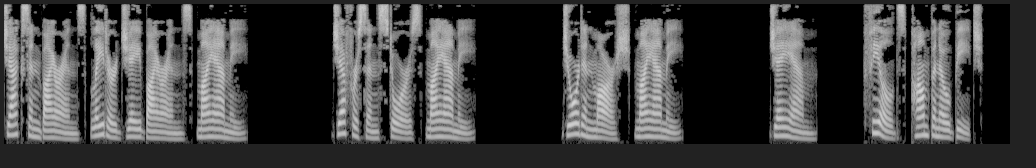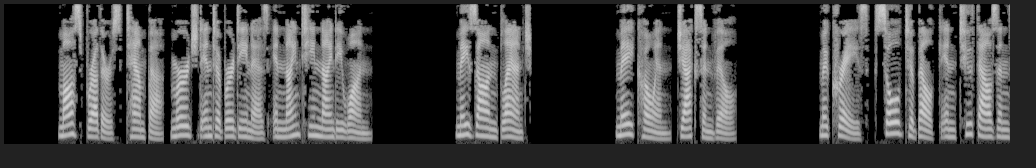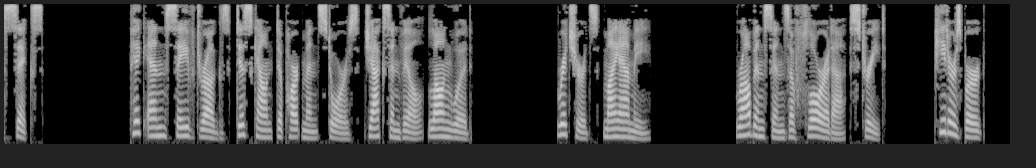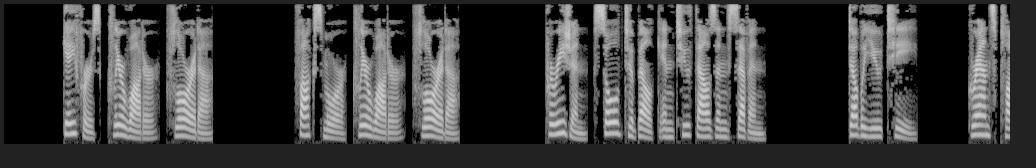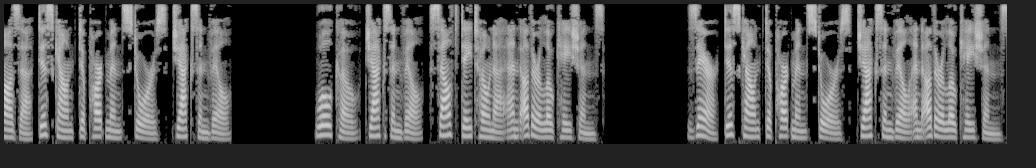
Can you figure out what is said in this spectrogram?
Jackson Byron's later J. Byron's Miami Jefferson Stores Miami Jordan Marsh, Miami. J.M. Fields, Pompano Beach. Moss Brothers, Tampa, merged into Burdines in 1991. Maison Blanche. May Cohen, Jacksonville. McRae's, sold to Belk in 2006. Pick and Save Drugs, discount department stores, Jacksonville, Longwood. Richards, Miami. Robinsons of Florida Street. Petersburg. Gayfers, Clearwater, Florida. Foxmoor, Clearwater, Florida. Parisian, sold to Belk in 2007. W.T. Grants Plaza discount department stores Jacksonville Woolco Jacksonville, South Daytona and other locations. Zayre discount department stores Jacksonville and other locations.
